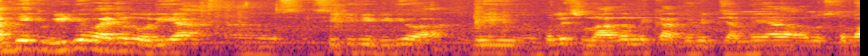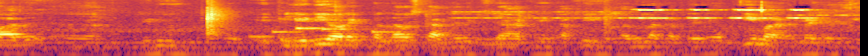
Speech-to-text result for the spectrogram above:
ਅੱਜ ਇੱਕ ਵੀਡੀਓ ਵਾਇਰਲ ਹੋ ਰਹੀ ਆ ਸੀਟੀਵੀ ਵੀਡੀਓ ਆ ਵੀ ਪੁਲਿਸ ਮੁਲਾਜ਼ਮ ਦੇ ਘਰ ਦੇ ਵਿੱਚ ਜਾਂਦੇ ਆ ਔਰ ਉਸ ਤੋਂ ਬਾਅਦ ਅਹ, ਜਿਹੜੀ ਇੱਕ ਲੇਡੀ ਔਰ ਇੱਕ ਬੰਦਾ ਉਸ ਘਰ ਦੇ ਵਿੱਚ ਜਾ ਕੇ ਕਾਫੀ ਹਮਲਾ ਕਰਦੇ ਨੇ ਕੀ ਮੈਟਰ ਕੀ?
